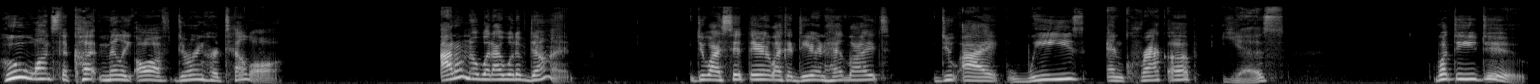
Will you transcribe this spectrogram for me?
who wants to cut Millie off during her tell all? I don't know what I would have done. Do I sit there like a deer in headlights? Do I wheeze and crack up? Yes. What do you do?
